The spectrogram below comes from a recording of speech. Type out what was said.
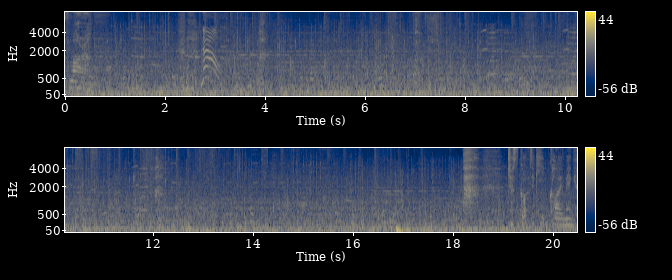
Lara. Now! Just got to keep climbing.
